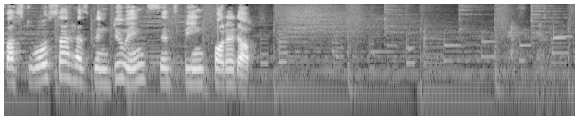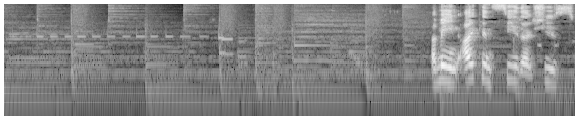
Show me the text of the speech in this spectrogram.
Fastuosa has been doing since being potted up. I mean, I can see that she's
